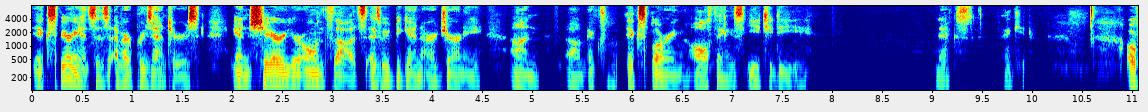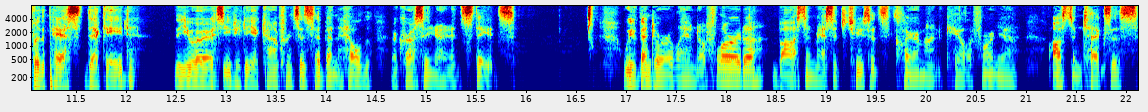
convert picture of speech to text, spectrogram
experiences of our presenters and share your own thoughts as we begin our journey on um, ex exploring all things ETD. Next, thank you. Over the past decade, the US ETDA conferences have been held across the United States. We've been to Orlando, Florida, Boston, Massachusetts, Claremont, California, Austin, Texas,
